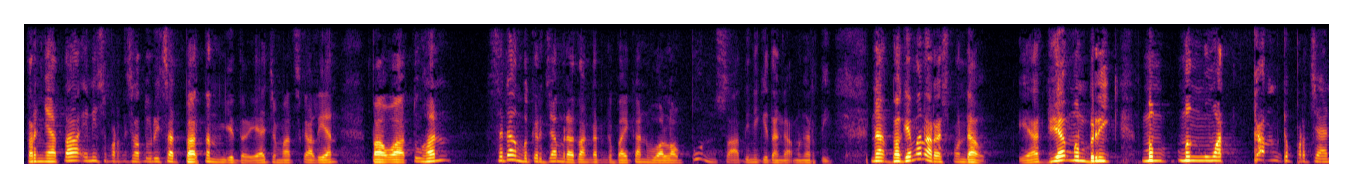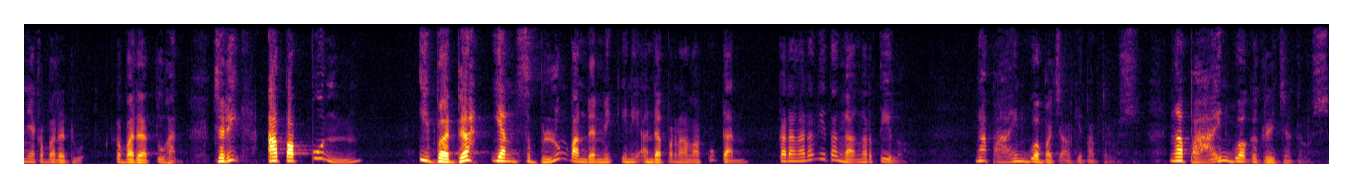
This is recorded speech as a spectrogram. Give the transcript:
Ternyata ini seperti satu reset button gitu ya jemaat sekalian bahwa Tuhan sedang bekerja mendatangkan kebaikan walaupun saat ini kita nggak mengerti. Nah, bagaimana respon Daud? Ya, dia memberi mem- menguatkan kepercayaannya kepada kepada Tuhan. Jadi apa pun ibadah yang sebelum pandemik ini Anda pernah lakukan, kadang-kadang kita nggak ngerti loh. Ngapain gua baca Alkitab terus? Ngapain gua ke gereja terus?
